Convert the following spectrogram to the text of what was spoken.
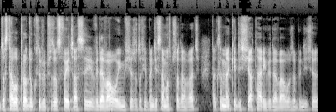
dostało produkt, który wyprzedzał swoje czasy i wydawało im się, że to się będzie samo sprzedawać. Tak samo jak kiedyś się Atari wydawało, że będzie się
